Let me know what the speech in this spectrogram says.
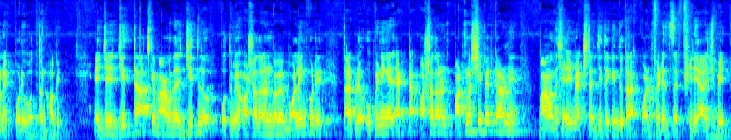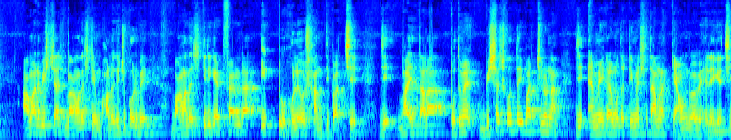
অনেক পরিবর্তন হবে। এই যে জিতটা আজকে বাংলাদেশ জিতলো, প্রথমে অসাধারণভাবে বোলিং করে, তারপরে ওপেনিংয়ের একটা অসাধারণ পার্টনারশিপের কারণে বাংলাদেশ এই ম্যাচটা জিতে কিন্তু তারা কনফিডেন্সে ফিরে আসবে। আমার বিশ্বাস, বাংলাদেশ টিম ভালো কিছু করবে। বাংলাদেশ ক্রিকেট ফ্যানরা একটু হলেও শান্তি পাচ্ছে যে, ভাই, তারা প্রথমে বিশ্বাস করতেই পারছিল না যে, আমেরিকার মতো টিমের সাথে আমরা কেমনভাবে হেরে গেছি।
